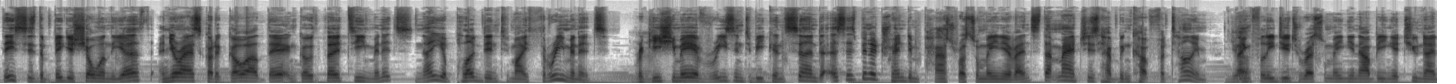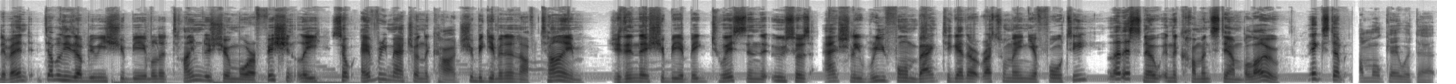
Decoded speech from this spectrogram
this is the biggest show on the earth and your ass got to go out there and go 13 minutes, now you're plugged into my 3 minutes. Hmm. Rikishi may have reason to be concerned as there's been a trend in past WrestleMania events that matches have been cut for time. Yeah. Thankfully, due to WrestleMania now being a two-night event, WWE should be able to time the show more efficiently, so every match on the card should be given enough time. Do you think there should be a big twist and the Usos actually reform back together at WrestleMania 40? Let us know in the comments down below. Next up, I'm okay with that.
